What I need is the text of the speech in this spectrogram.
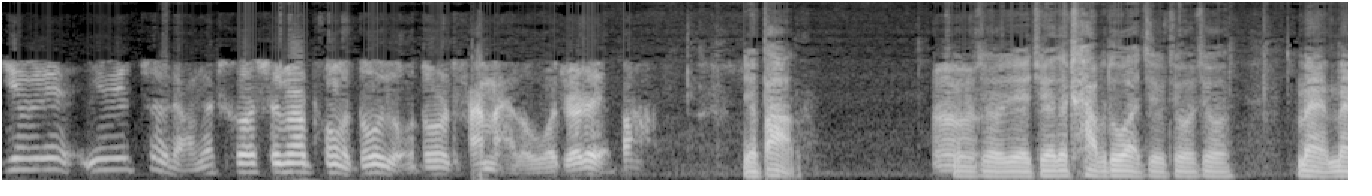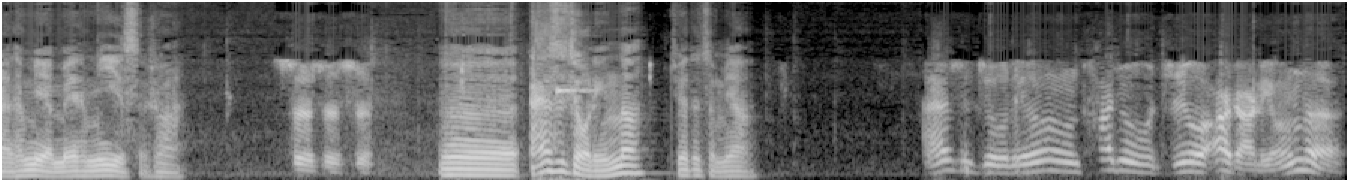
因为因为这两个车身边朋友都有，都是才买的，我觉得也罢了。也罢了，就嗯，就也觉得差不多，就就就买买他们也没什么意思是吧？是是是嗯，S 九零呢？觉得怎么样？，S 九零它就只有二点零的，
